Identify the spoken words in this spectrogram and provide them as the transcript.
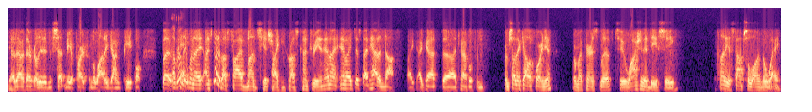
Yeah, that that really didn't set me apart from a lot of young people. But Okay. really, when I, I spent about five months hitchhiking cross country, and, and I and I just I'd had enough. I, I got uh, I traveled from from Southern California, where my parents lived, to Washington D.C. Plenty of stops along the way,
